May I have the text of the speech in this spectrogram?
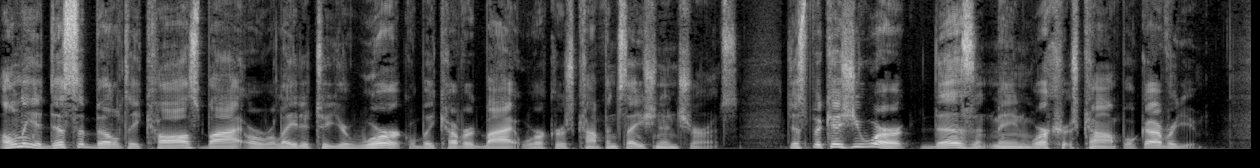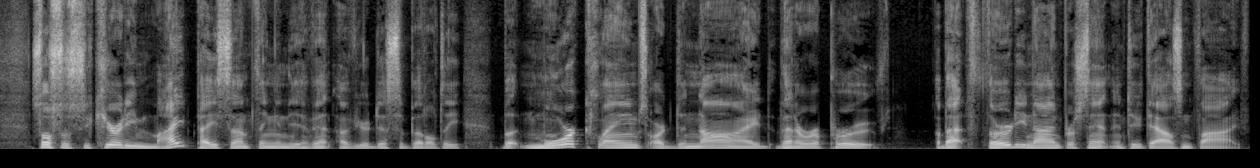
Only a disability caused by or related to your work will be covered by workers' compensation insurance. Just because you work doesn't mean workers' comp will cover you. Social Security might pay something in the event of your disability, but more claims are denied than are approved, about 39% in 2005.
